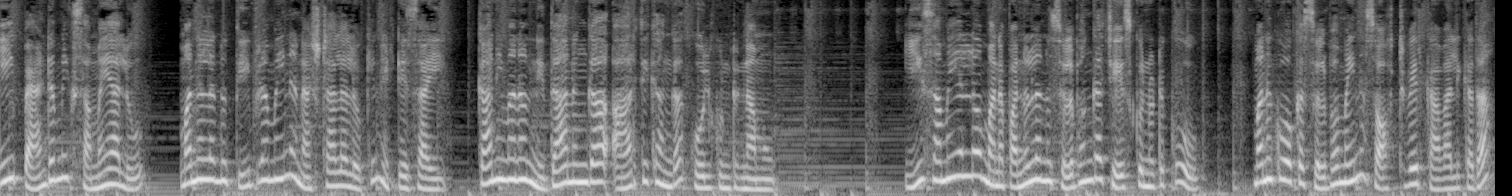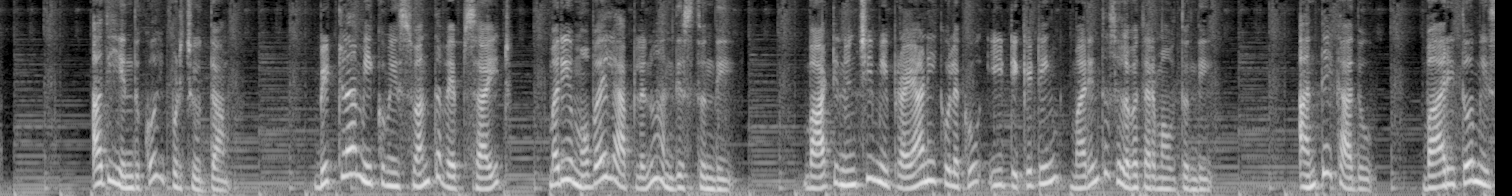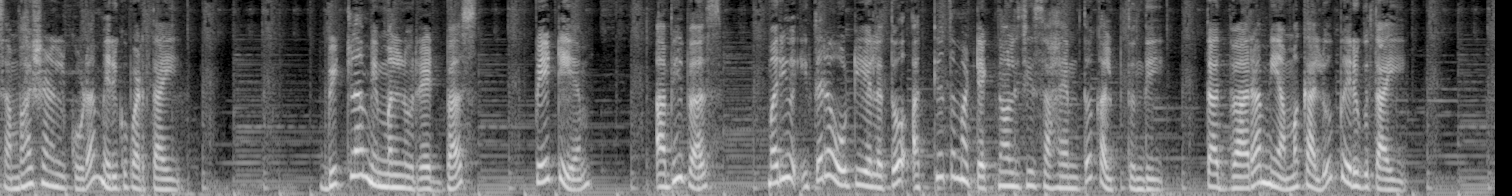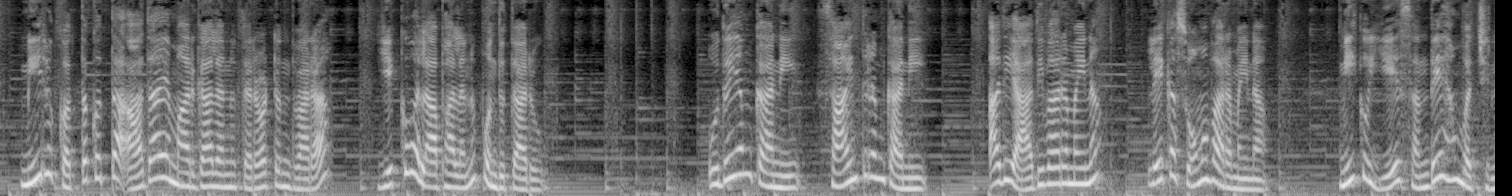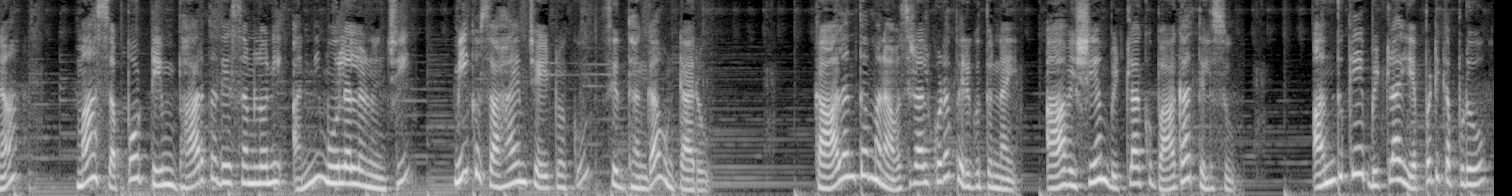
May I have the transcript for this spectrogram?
ఈ పాండమిక్ సమయాలు మనలను తీవ్రమైన నష్టాలలోకి నెట్టేశాయి. కాని మనం నిదానంగా ఆర్థికంగా కోలుకుంటున్నాము. ఈ సమయంలో మన పనులను సులభంగా చేసుకున్నటకు మనకు ఒక సులభమైన సాఫ్ట్వేర్ కావాలి కదా? అది ఎందుకో ఇప్పుడు చూద్దాం. బిట్లా మీకు మీ స్వంత వెబ్సైట్ మరియు మొబైల్ యాప్లను అందిస్తుంది. వాటి నుంచి మీ ప్రయాణికులకు ఈ టికెటింగ్ మరింత సులభతరమవుతుంది. అంతేకాదు వారితో మీ సంభాషణలు కూడా మెరుగుపడతాయి. బిట్లా మిమ్మల్ని రెడ్ బస్ పేటీఎం అభిబస్ మరియు ఇతర ఓటీఏలతో అత్యుత్తమ టెక్నాలజీ సహాయంతో కలుపుతుంది. తద్వారా మీ అమ్మకాలు పెరుగుతాయి. మీరు కొత్త కొత్త ఆదాయ మార్గాలను తెరవటం ద్వారా ఎక్కువ లాభాలను పొందుతారు. ఉదయం కానీ సాయంత్రం కానీ అది ఆదివారమైనా లేక సోమవారమైనా మీకు ఏ సందేహం వచ్చినా మా సపోర్ట్ టీం భారతదేశంలోని అన్ని మూలల నుంచి మీకు సహాయం చేయటకు సిద్ధంగా ఉంటారు. కాలంతో మన అవసరాలు కూడా పెరుగుతున్నాయి. ఆ విషయం బిట్లాకు బాగా తెలుసు. అందుకే బిట్లా ఎప్పటికప్పుడు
